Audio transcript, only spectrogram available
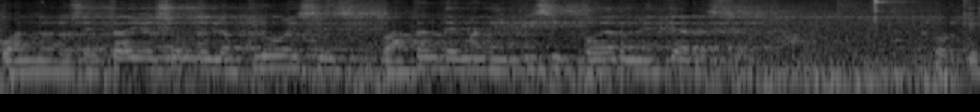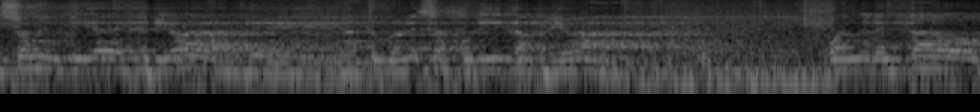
cuando los estadios son de los clubes es bastante más difícil poder meterse, porque son entidades privadas de naturaleza jurídica privada. Cuando el Estado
